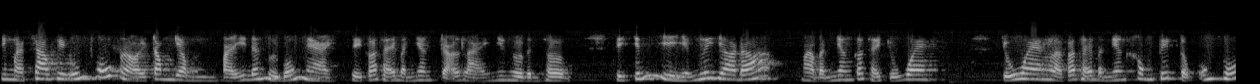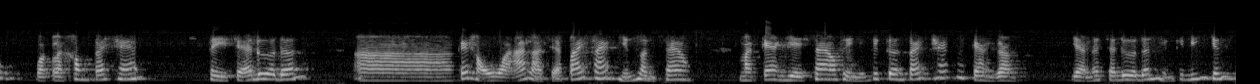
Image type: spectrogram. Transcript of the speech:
Nhưng mà sau khi uống thuốc rồi trong vòng 7 đến 14 ngày thì có thể bệnh nhân trở lại như người bình thường. Thì chính vì những lý do đó mà bệnh nhân có thể chủ quan. Chủ quan là có thể bệnh nhân không tiếp tục uống thuốc hoặc là không tái khám thì sẽ đưa đến à, cái hậu quả là sẽ tái phát những lần sau mà càng về sau thì những cái cơn tái phát nó càng gần và nó sẽ đưa đến những cái biến chứng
